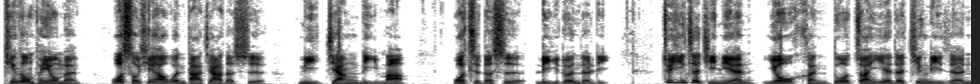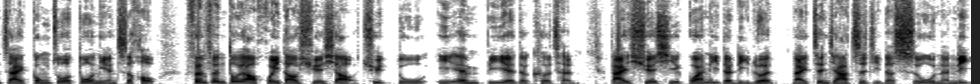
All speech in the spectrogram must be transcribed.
听众朋友们，我首先要问大家的是：你讲理吗？我指的是理论的理。最近这几年，有很多专业的经理人在工作多年之后，纷纷都要回到学校去读 EMBA 的课程，来学习管理的理论，来增加自己的实务能力。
